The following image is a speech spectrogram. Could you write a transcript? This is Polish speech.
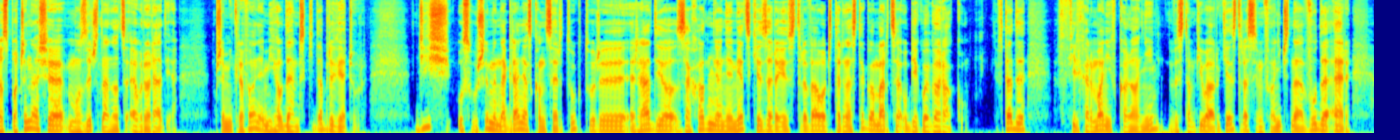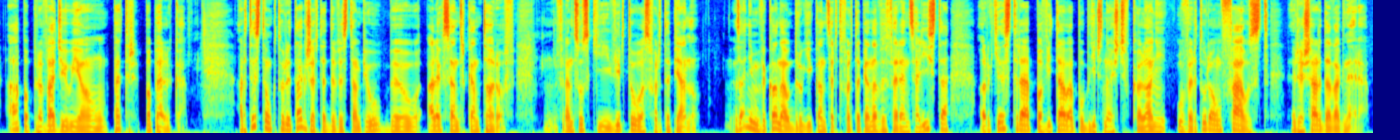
Rozpoczyna się muzyczna noc Euroradia. Przy mikrofonie Michał Dębski. Dobry wieczór. Dziś usłyszymy nagrania z koncertu, który radio zachodnio-niemieckie zarejestrowało 14 marca ubiegłego roku. Wtedy w Filharmonii w Kolonii wystąpiła orkiestra symfoniczna WDR, a poprowadził ją Petr Popelka. Artystą, który także wtedy wystąpił był Aleksandr Kantorow, francuski wirtuoz fortepianu. Zanim wykonał drugi koncert fortepianowy Ferenca Lista, orkiestra powitała publiczność w kolonii uwerturą Faust Ryszarda Wagnera.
